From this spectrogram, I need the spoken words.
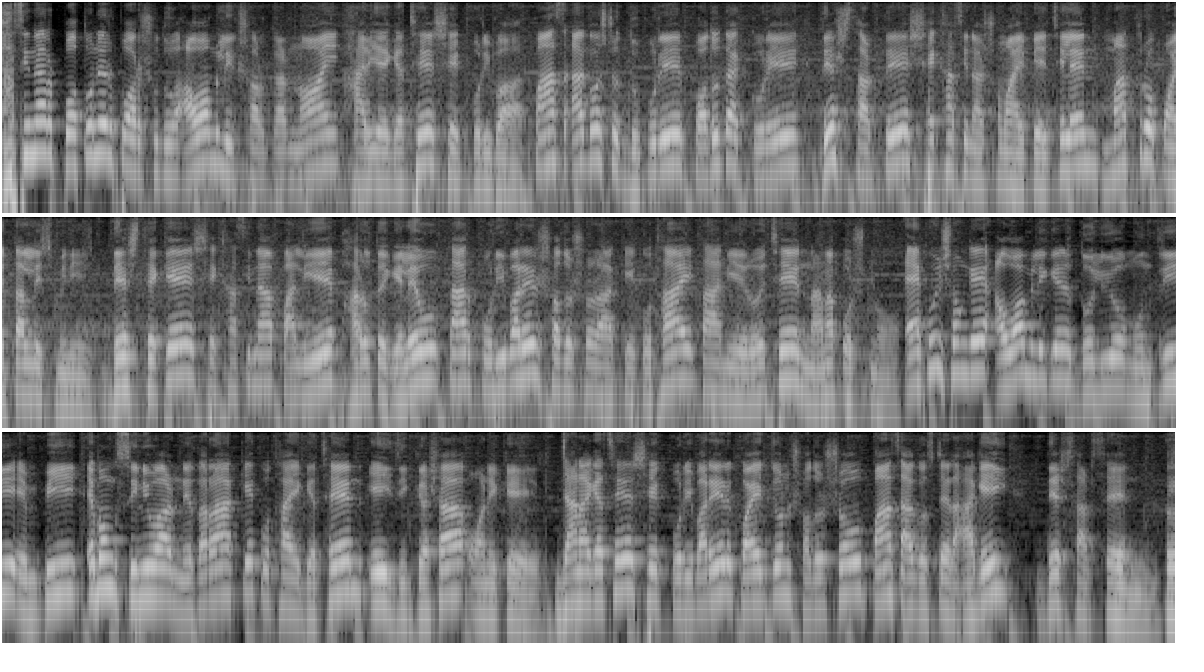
হাসিনার পতনের পর শুধু আওয়ামী লীগ সরকার নয়, হারিয়ে গেছে শেখ পরিবার। পাঁচ আগস্ট দুপুরে পদত্যাগ করে দেশ ছাড়তে শেখ হাসিনা সময় পেয়েছিলেন মাত্র পঁয়তাল্লিশ মিনিট। দেশ থেকে শেখ হাসিনা পালিয়ে ভারতে গেলেও তার পরিবারের সদস্যরা কে কোথায় তা নিয়ে রয়েছে নানা প্রশ্ন। একই সঙ্গে আওয়ামী লীগের দলীয় মন্ত্রী, এমপি এবং সিনিয়র নেতারা কে কোথায় গেছেন এই জিজ্ঞাসা অনেকের। জানা গেছে শেখ পরিবারের কয়েকজন সদস্যও পাঁচ আগস্টের আগেই দেশ ছাড়ছেন।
